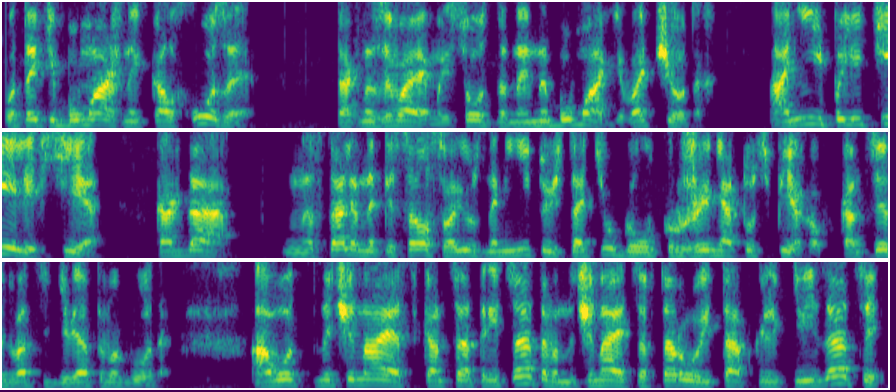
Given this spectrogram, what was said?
Вот эти бумажные колхозы, так называемые, созданные на бумаге в отчетах, они и полетели все, когда Сталин написал свою знаменитую статью «Головокружение от успехов» в конце 29 года. А вот начиная с конца 30-го, начинается второй этап коллективизации,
